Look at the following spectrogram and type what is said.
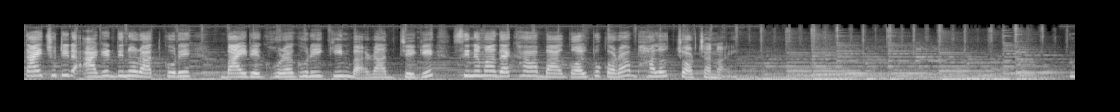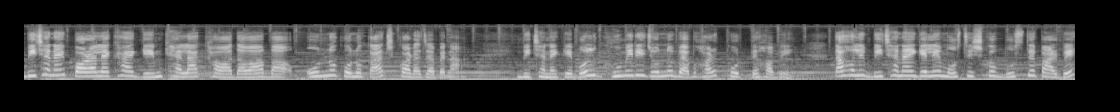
তাই ছুটির আগের দিনও রাত করে বাইরে ঘোরাঘুরি কিংবা রাত জেগে সিনেমা দেখা বা গল্প করা ভালো চর্চা নয়। বিছানায় পড়ালেখা, গেম খেলা খাওয়া দাওয়া বা অন্য কোনো কাজ করা যাবে না। বিছানা কেবল ঘুমেরই জন্য ব্যবহার করতে হবে। তাহলে বিছানায় গেলে মস্তিষ্ক বুঝতে পারবে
